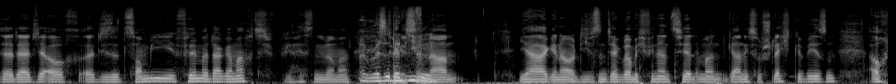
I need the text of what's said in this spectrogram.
Äh, der hat ja auch äh, diese Zombie-Filme da gemacht. Wie heißen die nochmal? Resident den Evil. Namen. Ja, genau. Die sind ja, glaube ich, finanziell immer gar nicht so schlecht gewesen. Auch,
